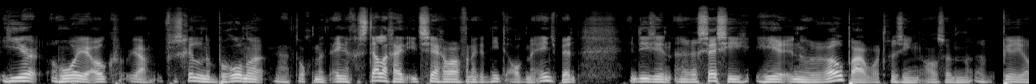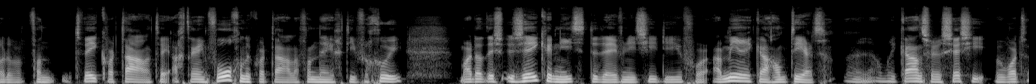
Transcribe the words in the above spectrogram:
hier hoor je ook ja, verschillende bronnen ja, toch met enige stelligheid iets zeggen waarvan ik het niet altijd mee eens ben. In die zin, een recessie hier in Europa wordt gezien als een, een periode van twee kwartalen, twee achtereenvolgende kwartalen van negatieve groei. Maar dat is zeker niet de definitie die je voor Amerika hanteert. De Amerikaanse recessie wordt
